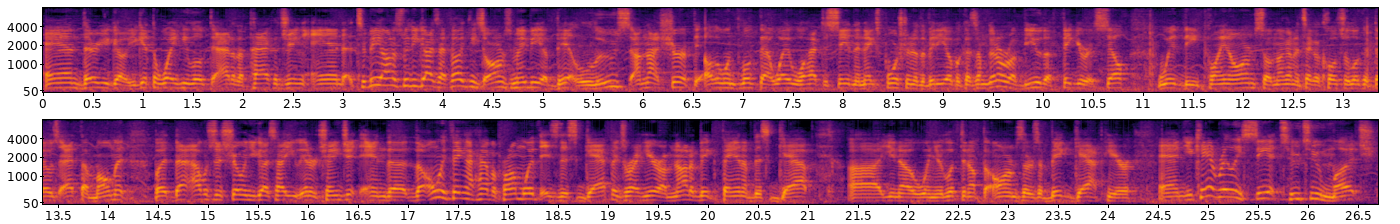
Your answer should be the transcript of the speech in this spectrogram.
and there you go. You get the way he looked out of the packaging, and to be honest with you guys, I feel like these arms may be a bit loose. I'm not sure if the other ones look that way. We'll have to see in the next portion of the video because I'm going to review the figure itself with the plain arms, so I'm not going to take a closer look at those at the moment, but that I was just showing you guys how you interchange it, and the, the only thing I have a problem with is this gappage right here. I'm not a big fan of this gap. Uh, you know, when you're lifting up the arms, there's a big gap here, and you can't really see it too, too much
